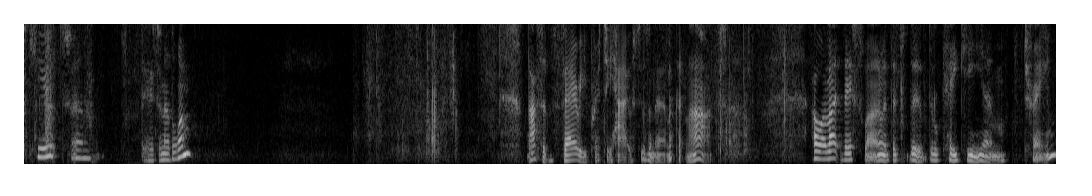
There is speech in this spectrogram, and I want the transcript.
that's cute. And there's another one. That's a very pretty house, isn't it? Look at that. Oh, I like this one with the, the little cakey um, train,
